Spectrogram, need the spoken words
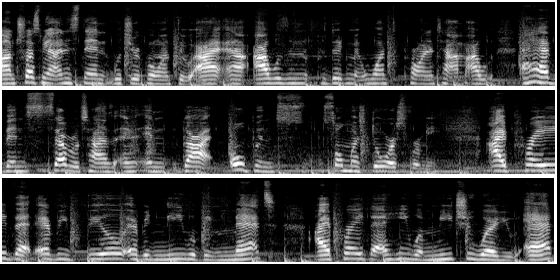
um, trust me, I understand what you're going through. I I, I was in a predicament once upon a time. I, I have been several times, and, and God opened so much doors for me. I pray that every bill, every need will be met. I pray that He will meet you where you at.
